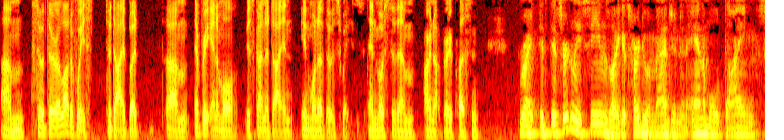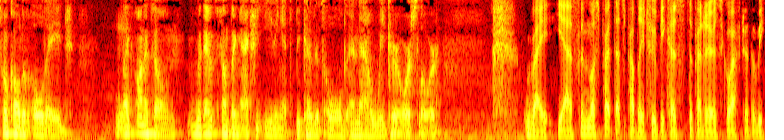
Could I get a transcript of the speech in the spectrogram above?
Um, so there are a lot of ways to die, but um, every animal is going to die in, in one of those ways, and most of them are not very pleasant. Right. It, it certainly seems like it's hard to imagine an animal dying so-called of old age, like on its own, without something actually eating it because it's old and now weaker or slower. Right. Yeah. For the most part, that's probably true because the predators go after the weak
